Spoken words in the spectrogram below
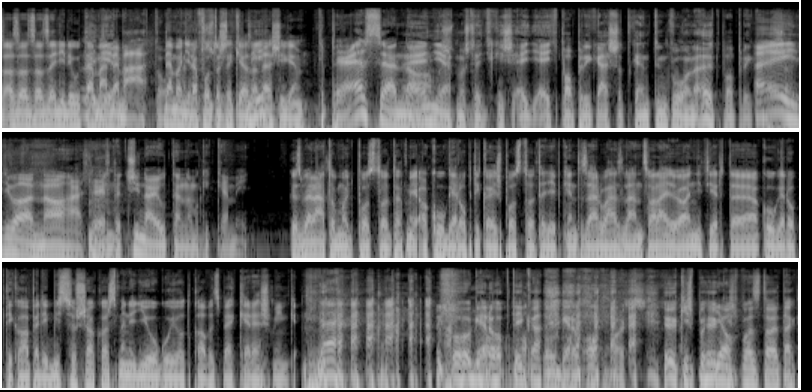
az, az, az, egy idő után már nem, nem annyira fontos neki az adás, igen. Persze, na. Ennyi, hát most egy kis, egy, egy paprikásat kentünk volna, öt paprikásat. Így van, na hát érted, csinálj utána, aki kemény. Közben látom, hogy posztoltak, még a Kóger Optika is posztolt egyébként az áruházlánc alá, annyit írt eh, a Kóger Optika, ha pedig biztos akarsz menni, egy jó golyót kapsz be, keres minket. Kóger Optika. Kóger Optika. ők is, ők Jó. is posztoltak.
